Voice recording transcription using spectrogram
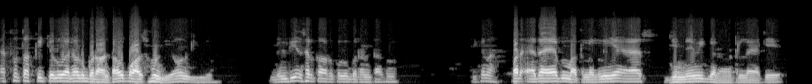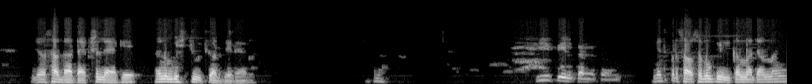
ਇੱਥੋਂ ਤੱਕ ਕਿ ਚਲੋ ਇਹਨਾਂ ਨੂੰ ਗਰਾਂਟਾਂ ਉਹ ਪਾਸ ਹੁੰਦੀਆਂ ਹੋਣਗੀਆਂ। ਮਿਲਦੀਆਂ ਸਰਕਾਰ ਕੋਲੋਂ ਗਰਾਂਟਾਂ ਤੋਂ, ਠੀਕ ਹੈ ਨਾ? ਪਰ ਇਹਦਾ ਇਹ ਮਤਲਬ ਨਹੀਂ ਹੈ, ਇਹ ਜਿੰਨੇ ਵੀ ਗਰਾਂਟ ਲੈ ਕੇ ਜਾਂ ਸਾਡਾ ਟੈਕਸ ਲੈ ਕੇ ਇਹਨੂੰ ਮਿਸਯੂਜ਼ ਕਰਦੇ ਰਹਿਣ। ਕੀ ਅਪੀਲ ਕਰਨਾ ਚਾਹੁੰਦੇ? ਮੈਂ ਤਾਂ ਪ੍ਰਸ਼ਾਸਨ ਨੂੰ ਅਪੀਲ ਕਰਨਾ ਚਾਹੁੰਦਾ ਹਾਂ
